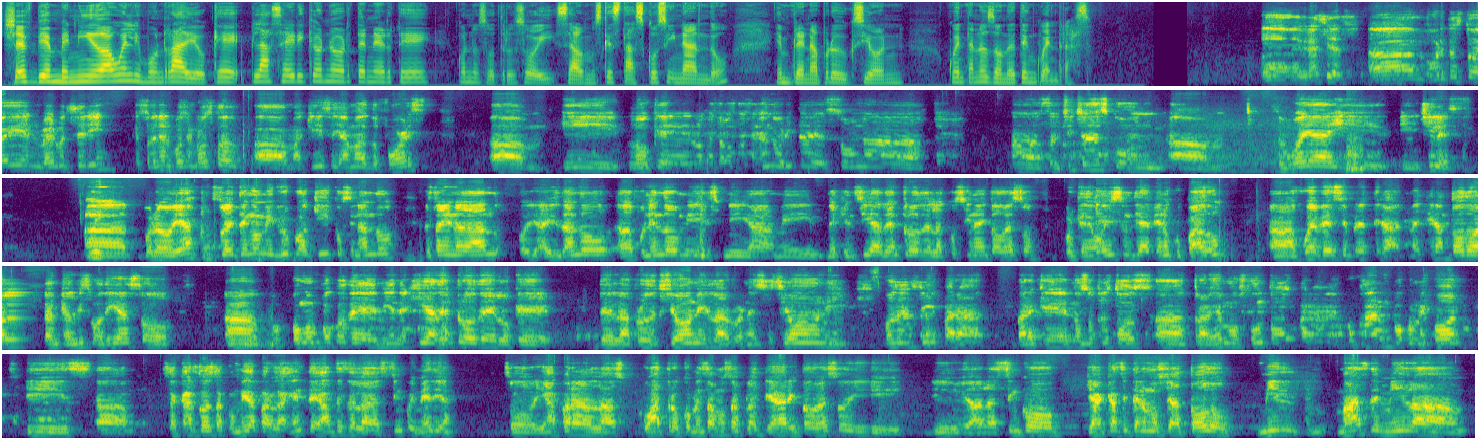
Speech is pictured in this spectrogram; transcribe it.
Chef, bienvenido a Buen Limón Radio. Qué placer y qué honor tenerte con nosotros hoy. Sabemos que estás cocinando en plena producción. Cuéntanos dónde te encuentras. Uh, gracias. Um, ahorita estoy en Redwood City. Estoy en el Boston Rose Club. Um, aquí se llama The Forest. Um, y lo que, lo que estamos cocinando ahorita es, son uh, uh, salchichas con um, cebolla y, y chiles. Uh, pero ya, yeah, tengo mi grupo aquí cocinando, me están ayudando, ayudando poniendo mis, mi, mi mercancía dentro de la cocina y todo eso, porque hoy es un día bien ocupado. Jueves siempre tira, me tiran todo al, al mismo día, so uh, pongo un poco de mi energía dentro de lo que, de la producción y la organización y cosas así para, para que nosotros todos uh, trabajemos juntos para empujar un poco mejor y uh, sacar toda esta comida para la gente antes de las cinco y media. So, ya para las cuatro comenzamos a platear y todo eso y, y a las cinco ya casi tenemos ya todo, mil, más de mil uh,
